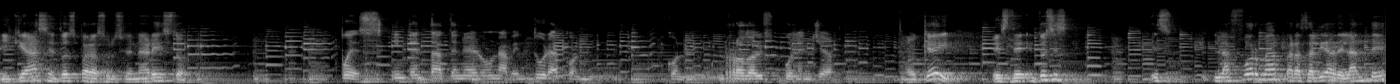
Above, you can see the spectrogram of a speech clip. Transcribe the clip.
¿y qué hace entonces para solucionar esto? Pues intenta tener una aventura con, con Rodolphe Boulanger. Ok, este, entonces es la forma para salir adelante,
